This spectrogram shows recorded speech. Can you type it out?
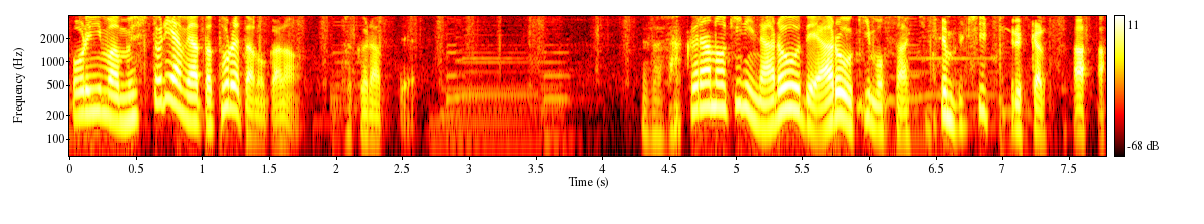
俺今虫取り網あったら取れたのかな？桜って。さ、桜の木になろうであろう木もさ、全部切ってるからさ、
